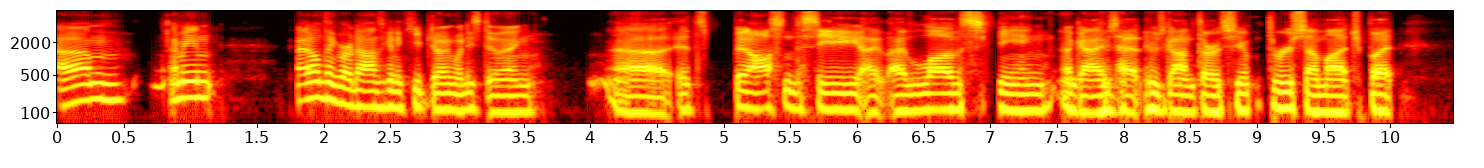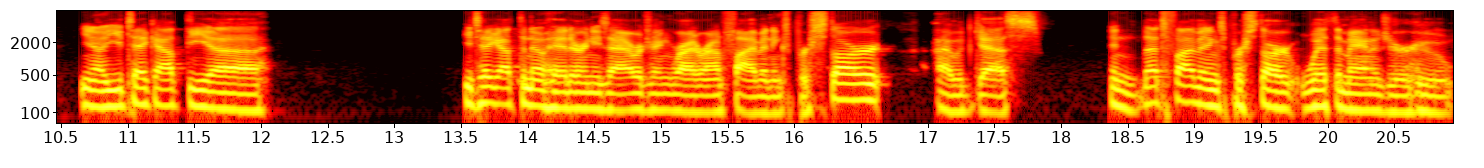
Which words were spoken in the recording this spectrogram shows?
Um, I mean, I don't think Rodon's going to keep doing what he's doing. Uh, it's been awesome to see. I, I love seeing a guy who's had who's gone through so- through so much. But you know, you take out the uh, you take out the no hitter, and he's averaging right around five innings per start. I would guess, and that's five innings per start with a manager who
